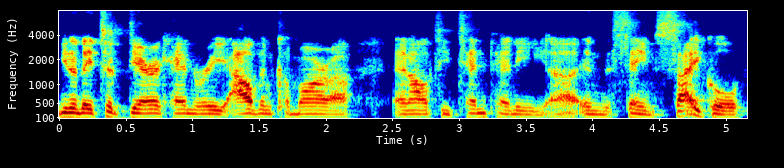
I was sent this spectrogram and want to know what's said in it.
You know, they took Derrick Henry, Alvin Kamara, and Altee Tenpenny uh, in the same cycle,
